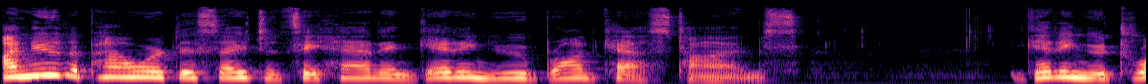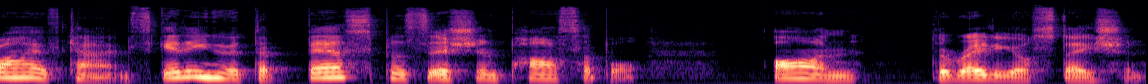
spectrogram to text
I knew the power this agency had in getting you broadcast times getting you drive times, getting you at the best position possible on the radio station.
